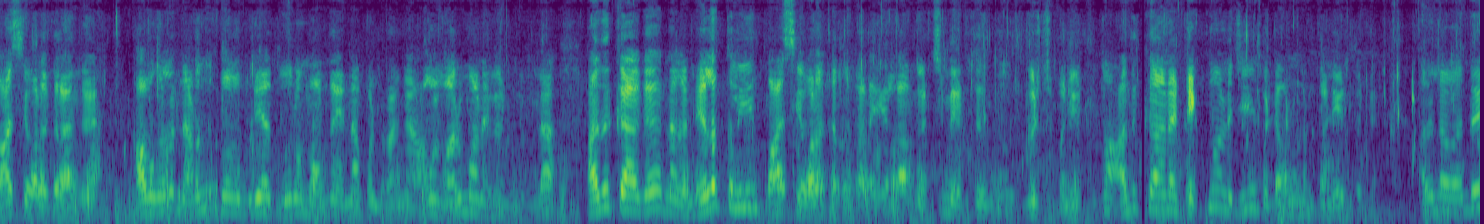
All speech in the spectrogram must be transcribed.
பாசி வளர்க்குறாங்க. அவங்களாம் நடந்து போக முடியாத தூரமாக இருந்தால் என்ன பண்ணுறாங்க அவங்களுக்கு வருமானம் வேணும் இல்லைங்களா? அதுக்காக நாங்கள் நிலத்துலையும் பாசியை வளர்க்குறதுக்கான எல்லா முயற்சியுமே எடுத்து முயற்சி பண்ணிகிட்டு இருக்கோம். அதுக்கான டெக்னாலஜி இப்போ டெவலப்மெண்ட் பண்ணிட்டு இருக்கேன். அதில் வந்து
